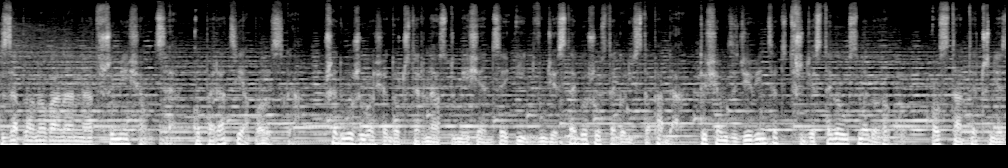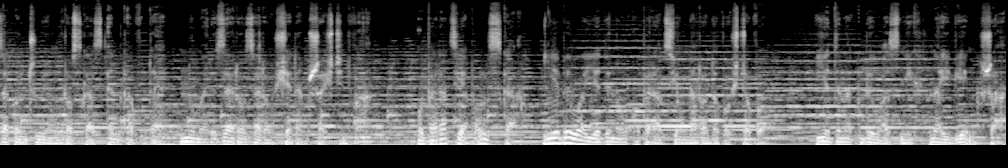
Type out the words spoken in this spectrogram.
Zaplanowana na trzy miesiące. Operacja polska. Przedłużyła się do 14 miesięcy i 26 listopada 1938 roku. Ostatecznie zakończył ją rozkaz NKWD nr 00762. Operacja polska nie była jedyną operacją narodowościową, jednak była z nich największa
